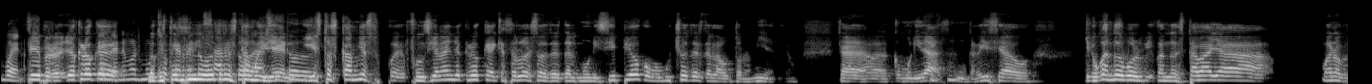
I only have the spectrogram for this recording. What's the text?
Bueno, sí, pero yo creo que, lo que estáis haciendo vosotros está muy bien. Y, estos cambios pues, funcionan, yo creo que hay que hacerlo desde el municipio, como mucho desde la autonomía. O sea, comunidad, en Galicia. O... Yo cuando, volví, cuando estaba ya, bueno,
